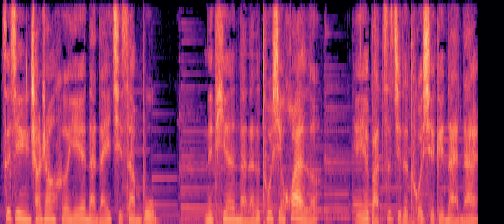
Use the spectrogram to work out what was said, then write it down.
最近常常和爷爷奶奶一起散步。那天奶奶的拖鞋坏了，爷爷把自己的拖鞋给奶奶，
